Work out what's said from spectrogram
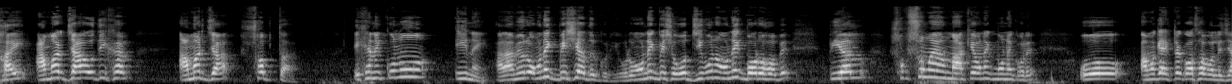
ভাই, আমার যা অধিকার, আমার যা, সব তার এখানে কোনো ই নাই। আর আমি ওর অনেক বেশি আদর করি, ওর অনেক বেশি, ওর জীবনে অনেক বড় হবে। পিয়াল সবসময় ওর মাকে অনেক মনে করে। ও আমাকে একটা কথা বলে যে,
